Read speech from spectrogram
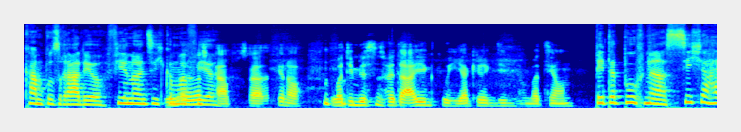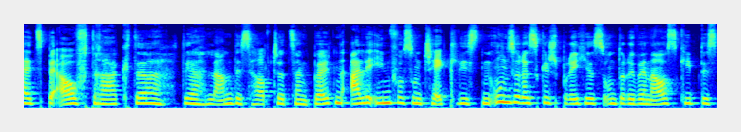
Campusradio 94,4. Campusradio, genau. Aber die müssen es halt auch irgendwo herkriegen, die Information. Peter Buchner, Sicherheitsbeauftragter der Landeshauptstadt St. Pölten. Alle Infos und Checklisten unseres Gespräches und darüber hinaus gibt es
